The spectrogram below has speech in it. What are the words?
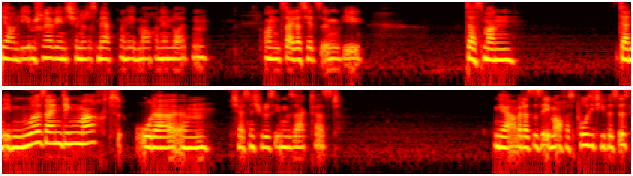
ja, und wie eben schon erwähnt, ich finde, das merkt man eben auch an den Leuten. Und sei das jetzt irgendwie, dass man dann eben nur sein Ding macht oder ähm, ich weiß nicht, wie du es eben gesagt hast. Ja, aber dass es eben auch was Positives ist.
